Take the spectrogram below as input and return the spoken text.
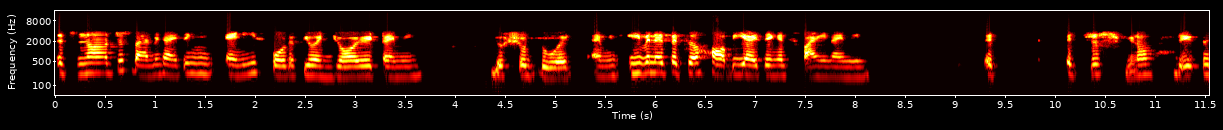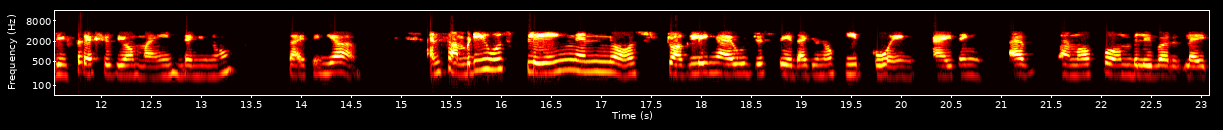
it's not just badminton i think any sport if you enjoy it i mean you should do it. I mean even if it's a hobby i think it's fine. I mean it it just you know re- refreshes your mind and you know so i think yeah. And somebody who's playing and uh, struggling i would just say that you know keep going. I think i've i'm a firm believer like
